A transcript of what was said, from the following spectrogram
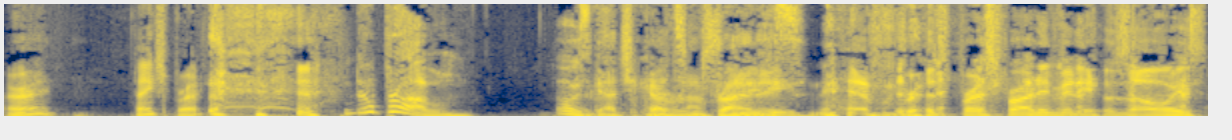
All right. Thanks, Brett. no problem. Always got you covered on Sunny Fridays. D. Yeah, Press Friday videos always.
